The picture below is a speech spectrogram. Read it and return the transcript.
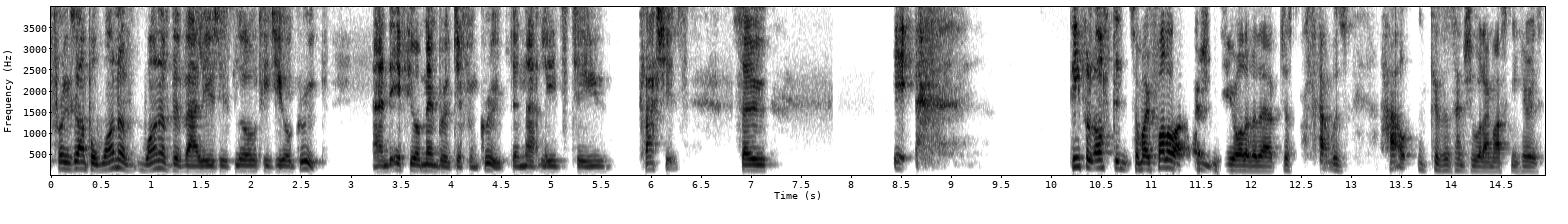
for example, one of one of the values is loyalty to your group, and if you're a member of a different group, then that leads to clashes. So it people often. So my follow up question to you, Oliver, there just that was how because essentially what i'm asking here is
